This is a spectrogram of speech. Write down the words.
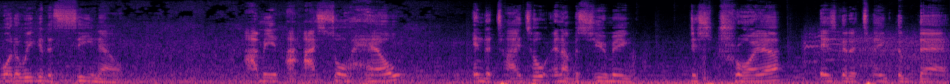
What are we gonna see now? I mean, I, I saw hell in the title, and I'm assuming Destoroyah is gonna take them there.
